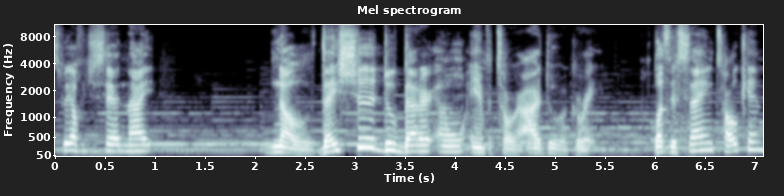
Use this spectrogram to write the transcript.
To pick off what you said, Knight. No, they should do better on inventory. I do agree. But the same token,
